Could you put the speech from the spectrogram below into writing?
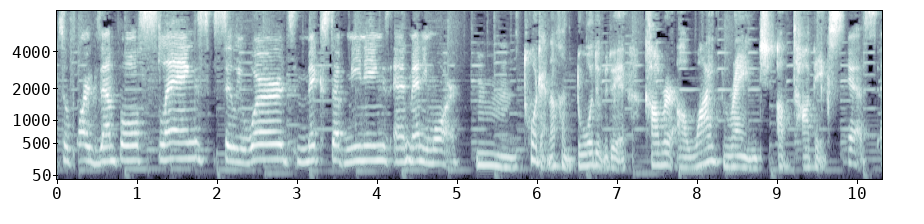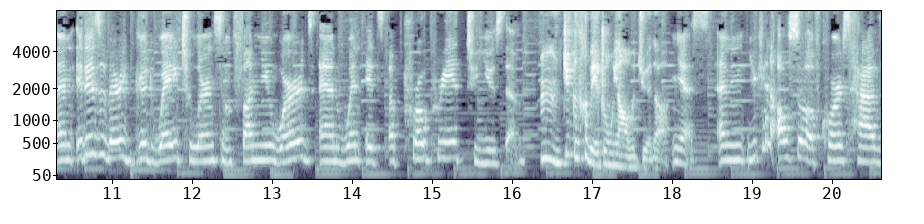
So, for example, slangs, silly words, mixed up meanings, and many more. 嗯，拓展的很多，对不对？Cover a wide range of topics。 Yes, and it is a very good way to learn some fun new words and when it's appropriate to use them. 嗯，这个特别重要，我觉得。 Yes, and you can also, of course, have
